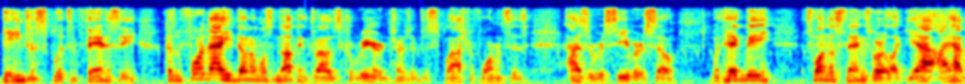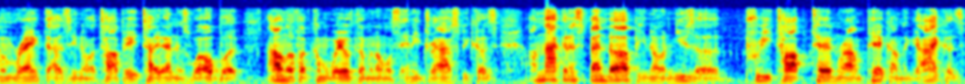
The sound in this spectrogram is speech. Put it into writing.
dangerous splits in fantasy because before that he'd done almost nothing throughout his career in terms of just splash performances as a receiver. So with Higbee, it's one of those things where like yeah, I have him ranked as you know a top eight tight end as well, but I don't know if I've come away with him in almost any drafts because I'm not going to spend up you know and use a pre top ten round pick on the guy because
